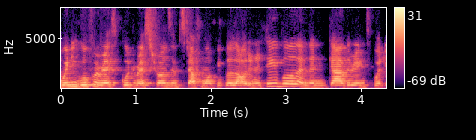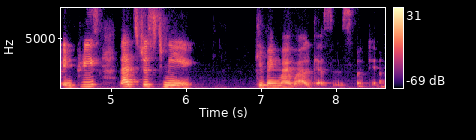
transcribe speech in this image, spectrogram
when you go for rest, good restaurants and stuff, more people allowed in a table, and then gatherings would increase. That's just me giving my wild guesses, but yeah,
